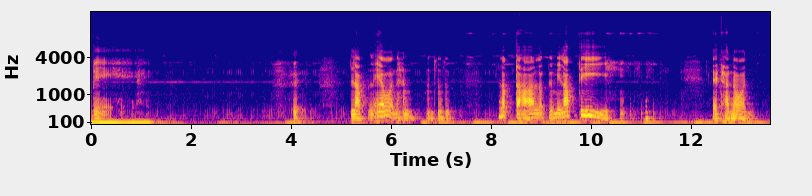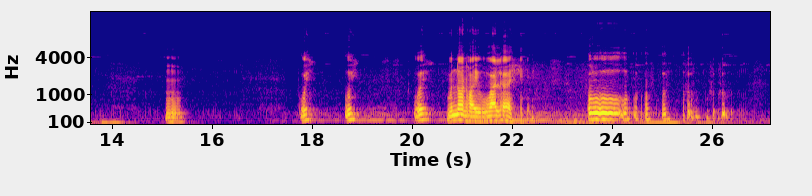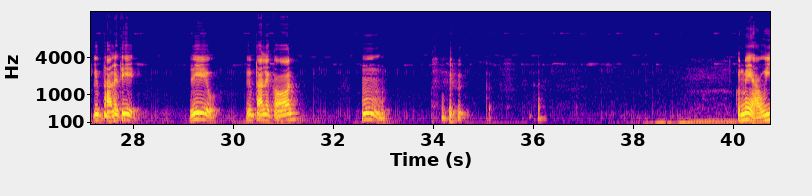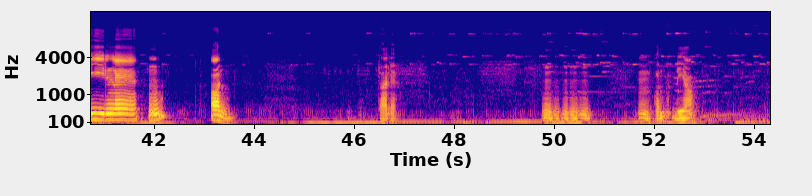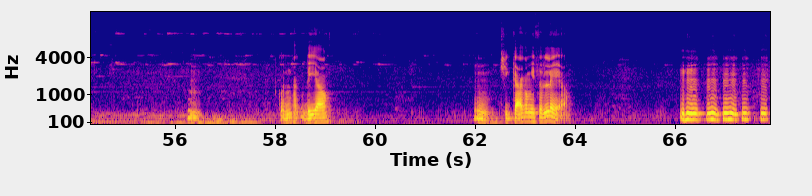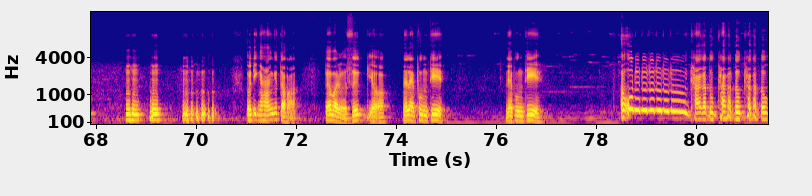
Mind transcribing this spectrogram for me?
แหมหลับแล้วอันนั้นหลับตาหลับแต่ไม่หลับที่แต่ทานอนอืออุ้ย อุ้ย อุ้ย มันนอนหอยหัวเลยอู้ลืมตาเลยที่ริ้ว ลืมตาเลยก่อน อืม คุณไม่เอาวีแล้วหืมอ่อน ตายแล้ว อืมอืมอืมอืมอืมอืมขนผักเดียว อืมขนผักเดียว อืมชิกาก็มีสุดแล้วโอ้ดิงหางก็ต่อแปลว่ารู้สึกอยู่นั่นแหละพุ่งที่แหละพุ่งที่เอาโอ้ดูดูดูดูดูดูขากระตุกข้ากระตุกข้ากระตุก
